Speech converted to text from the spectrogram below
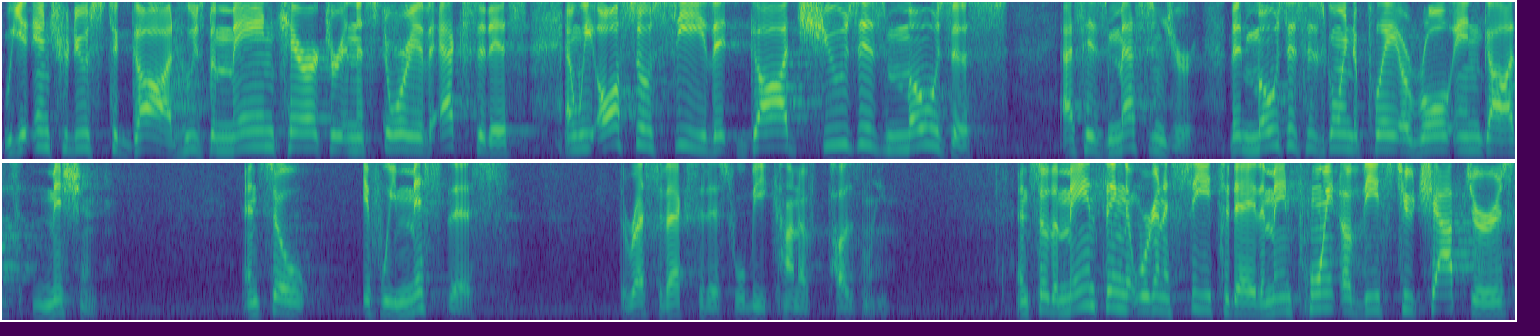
We get introduced to God, who's the main character in the story of Exodus. And we also see that God chooses Moses as his messenger, that Moses is going to play a role in God's mission. And so, if we miss this, the rest of Exodus will be kind of puzzling. And so, the main thing that we're going to see today, the main point of these two chapters,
